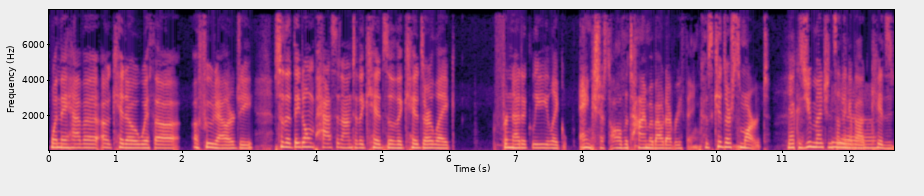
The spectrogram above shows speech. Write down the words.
when they have a, a kiddo with a, a food allergy so that they don't pass it on to the kids so the kids are like frenetically like anxious all the time about everything because kids are smart Yeah, because you mentioned something Yeah. about kids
